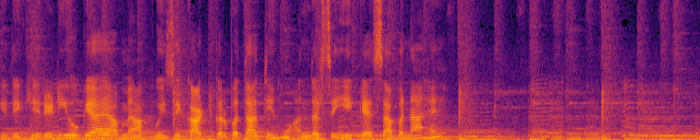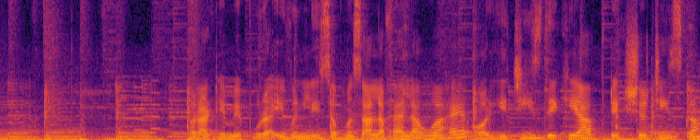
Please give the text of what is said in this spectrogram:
ये देखिए रेडी हो गया है। अब मैं आपको इसे काट कर बताती हूँ, अंदर से ये कैसा बना है। पराठे में पूरा इवनली सब मसाला फैला हुआ है और ये चीज़ देखिए आप टेक्सचर चीज़ का।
